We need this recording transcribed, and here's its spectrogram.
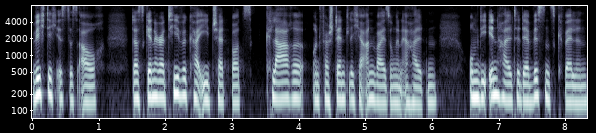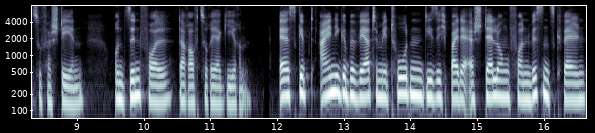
Wichtig ist es auch, dass generative KI-Chatbots klare und verständliche Anweisungen erhalten, um die Inhalte der Wissensquellen zu verstehen und sinnvoll darauf zu reagieren. Es gibt einige bewährte Methoden, die sich bei der Erstellung von Wissensquellen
